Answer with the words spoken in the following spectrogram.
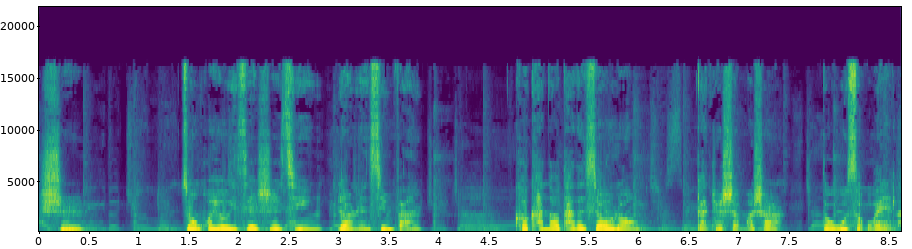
十，总会有一些事情让人心烦。可看到他的笑容，感觉什么事儿都无所谓了。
